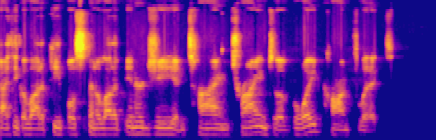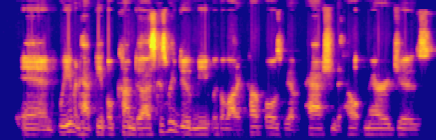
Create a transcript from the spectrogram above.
I think a lot of people spend a lot of energy and time trying to avoid conflict. And we even have people come to us because we do meet with a lot of couples. We have a passion to help marriages.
